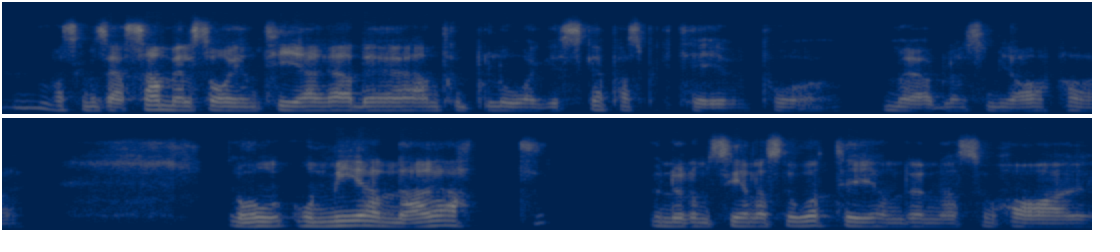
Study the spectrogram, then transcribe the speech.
vad ska man säga, samhällsorienterade antropologiska perspektiv på möbler som jag har. Hon, hon menar att under de senaste årtiondena så har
